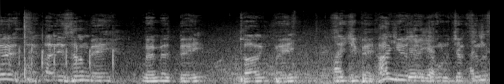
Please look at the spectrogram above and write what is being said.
Evet Ali İhsan Bey, Mehmet Bey, Tarık Bey, Zeki Bey. Hangi gel. konuşacaksınız?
